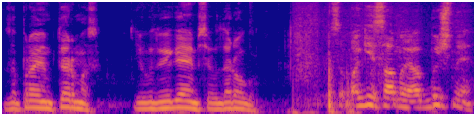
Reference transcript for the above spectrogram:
заправим термос и выдвигаемся в дорогу. Сапоги самые обычные.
